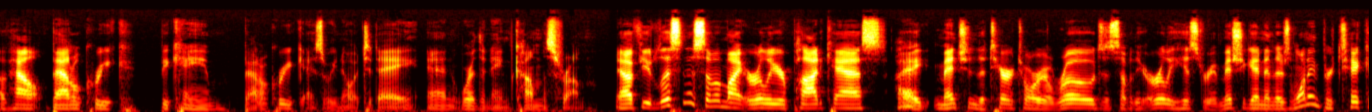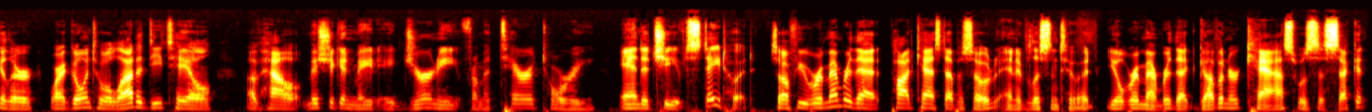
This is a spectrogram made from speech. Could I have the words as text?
of how Battle Creek became Battle Creek as we know it today and where the name comes from. Now, if you listen to some of my earlier podcasts, I mentioned the territorial roads and some of the early history of Michigan, and there's one in particular where I go into a lot of detail of how Michigan made a journey from a territory and achieved statehood. So, if you remember that podcast episode and have listened to it, you'll remember that Governor Cass was the second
